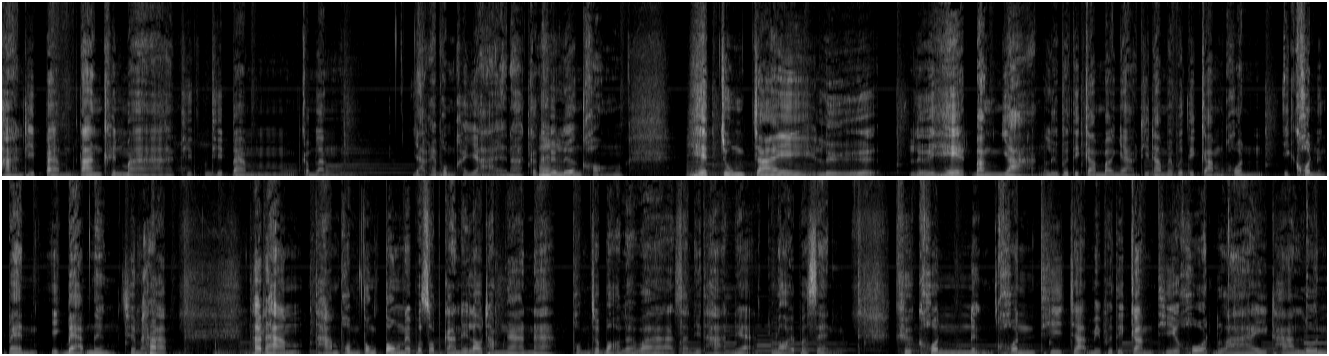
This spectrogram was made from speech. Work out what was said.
ฐานที่แปมตั้งขึ้นมาที่ที่แปมกำลังอยากให้ผมขยายนะ ก็คืออมเรื่องของเหตุจูงใจหรือ หรือเหตุบางอย่าง หรือพฤติกรรมบางอย่างที่ทำให้พฤติกรรมคนอีกคนหนึ่งเป็นอีกแบบหนึ่งใช่ไหมครับ ถ้าถามถามผมตรงๆ ในประสบการณ์ที่เราทำงานนะ ผมจะบอกเลยว่าสันนิษฐานเนี่ยร้อยเปอร์เซ็นต์คือคนหนึ่งคนที่จะมีพฤติกรรมที่โหดร้ายทารุณ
